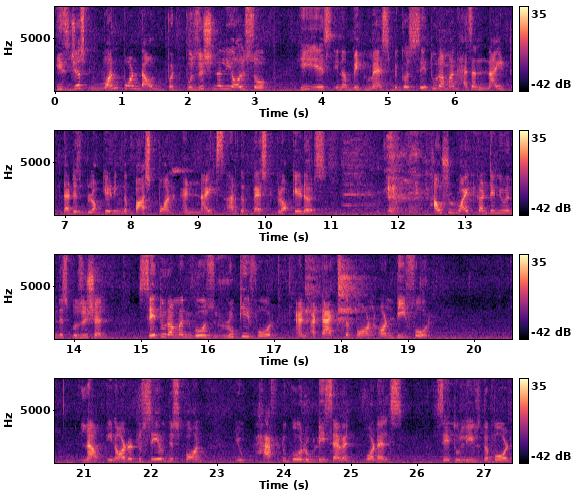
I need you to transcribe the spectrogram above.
He's just one pawn down, but positionally also he is in a big mess because Sethuraman has a knight that is blockading the passed pawn and knights are the best blockaders. How should white continue in this position? Sethuraman goes rook e4 and attacks the pawn on d4. Now, in order to save this pawn, you have to go rook d7. What else? Sethu leaves the board,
